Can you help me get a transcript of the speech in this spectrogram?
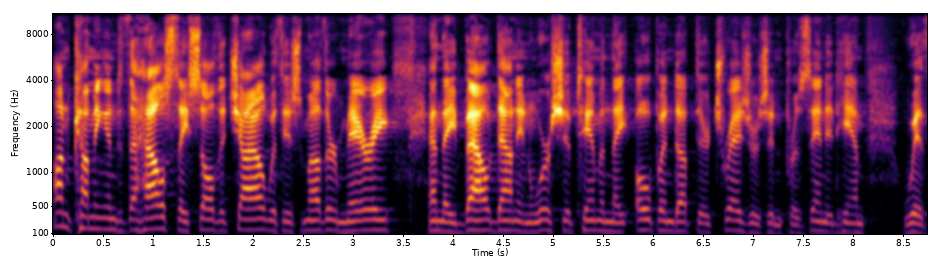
On coming into the house, they saw the child with his mother, Mary, and they bowed down and worshiped him, and they opened up their treasures and presented him with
